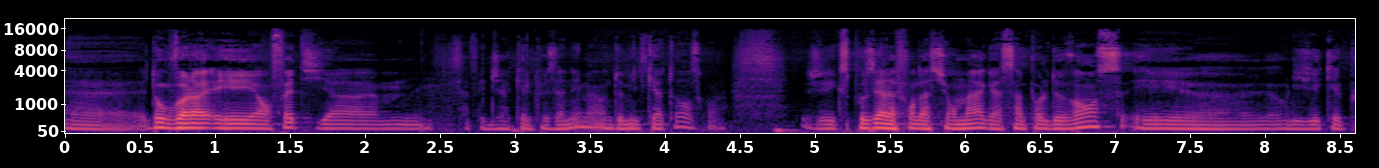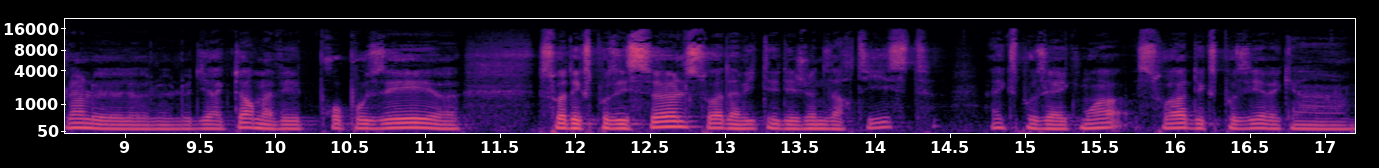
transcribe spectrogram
Euh, donc voilà, et en fait, il y a, hum, ça fait déjà quelques années, en 2014, j'ai exposé à la Fondation MAG à Saint-Paul-de-Vence et euh, Olivier Keplin, le, directeur, m'avait proposé soit d'exposer seul, soit d'inviter des jeunes artistes à exposer avec moi, soit d'exposer avec un,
